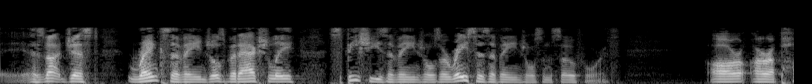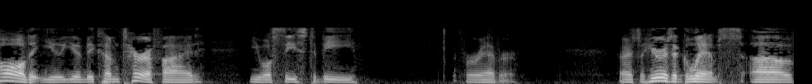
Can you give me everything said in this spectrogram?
as not just ranks of angels, but actually species of angels or races of angels and so forth. Are, are appalled at you, you have become terrified, you will cease to be forever. Alright, so here's a glimpse of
